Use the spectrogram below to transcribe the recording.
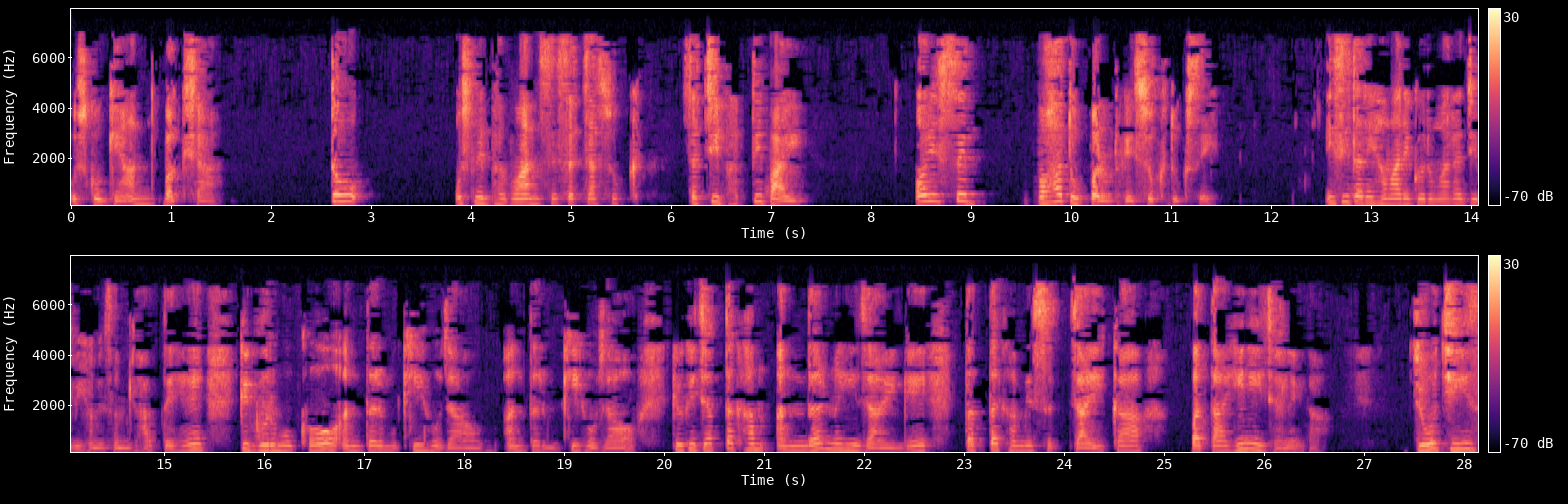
उसको ज्ञान बख्शा। तो उसने भगवान से सच्चा सुख, सच्ची भक्ति पाई और इससे बहुत ऊपर उठ गई सुख दुख से। इसी तरह हमारे गुरु महाराज जी भी हमें समझाते हैं कि गुरुमुखो अंतर्मुखी हो जाओ, अंतर्मुखी हो जाओ। क्योंकि जब तक हम अंदर नहीं जाएँगे, तब तक हमें सच्चाई का पता ही नहीं चलेगा। जो चीज़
